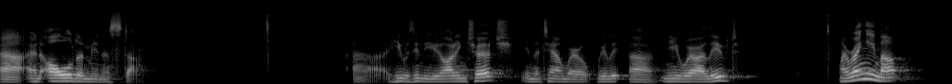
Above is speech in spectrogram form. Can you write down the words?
uh, an older minister. Uh, he was in the Uniting Church in the town where we li- uh, near where I lived. I rang him up,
